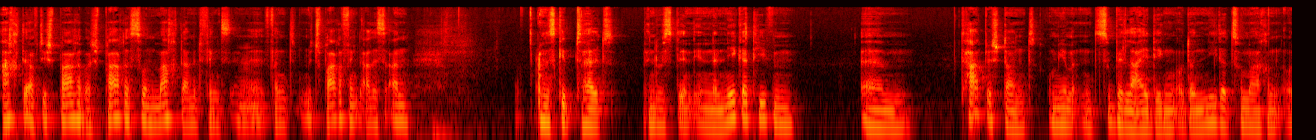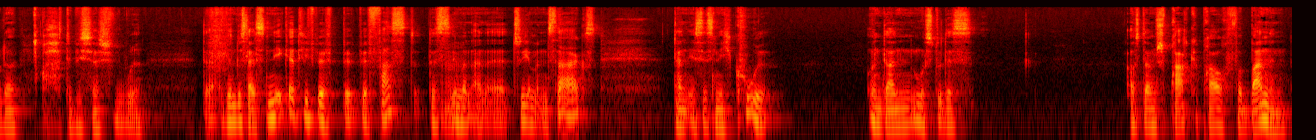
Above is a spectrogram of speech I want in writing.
achte auf die Sprache, weil Sprache ist so eine Macht, damit fängt, mhm. äh, fängt mit Sprache fängt alles an. Und es gibt halt, wenn du es in, in einer negativen ähm, Tatbestand, um jemanden zu beleidigen oder niederzumachen oder, ach, du bist ja schwul. Da, wenn du es als negativ be be befasst, dass mhm. jemand, äh, zu jemandem sagst, dann ist es nicht cool. Und dann musst du das aus deinem Sprachgebrauch verbannen.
